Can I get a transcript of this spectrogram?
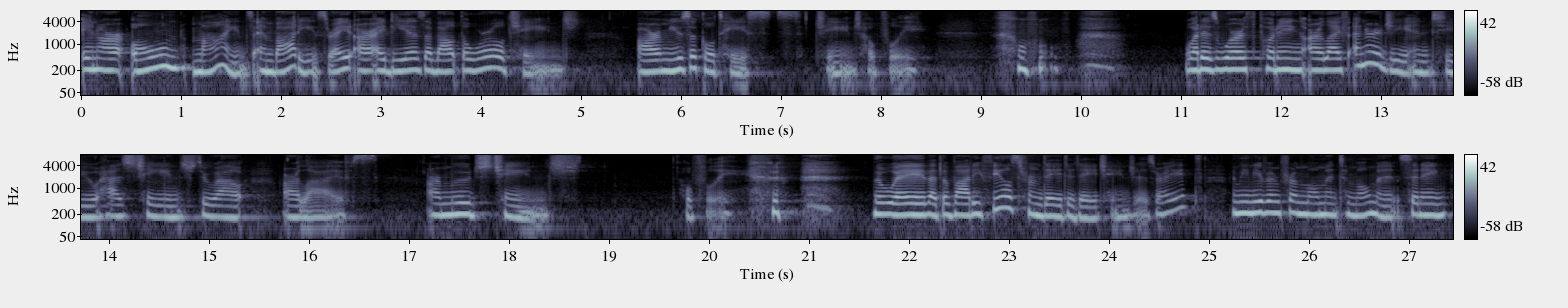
in our own minds and bodies, right? Our ideas about the world change, our musical tastes change, hopefully. what is worth putting our life energy into has changed throughout our lives. Our moods change, hopefully. the way that the body feels from day to day changes, right? I mean, even from moment to moment, sitting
